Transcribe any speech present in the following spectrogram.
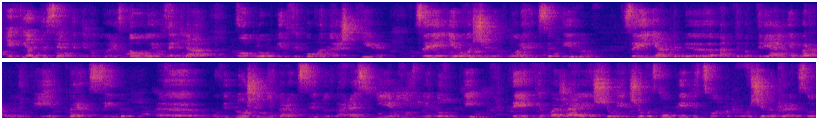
Які антисептики використовуються для обробки інфікованої шкіри? Це і розчини хлоргексидину, це і е, антибактеріальні барвники, пероксид. Е, У відношенні пероксиду зараз є різні думки. Деякі вважають, що якщо високий відсоток розчину пероксиду,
